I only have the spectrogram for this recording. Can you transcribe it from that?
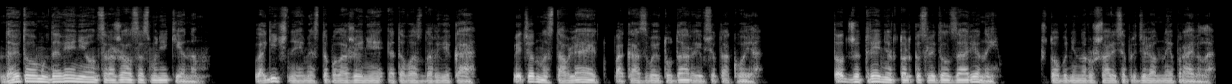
До этого мгновения он сражался с манекеном. Логичное местоположение этого здоровяка, ведь он наставляет, показывает удары и все такое. Тот же тренер только следил за ареной, чтобы не нарушались определенные правила.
